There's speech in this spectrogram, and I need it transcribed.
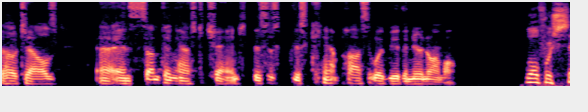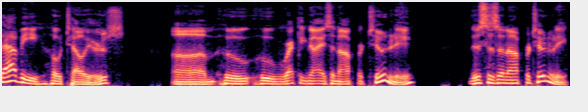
the hotels. Uh, and something has to change. This is this can't possibly be the new normal. Well, for savvy hoteliers um, who who recognize an opportunity, this is an opportunity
